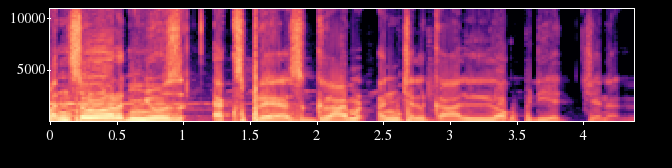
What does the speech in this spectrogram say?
मंसूर न्यूज़ एक्सप्रेस ग्रामीण अंचल का लोकप्रिय चैनल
